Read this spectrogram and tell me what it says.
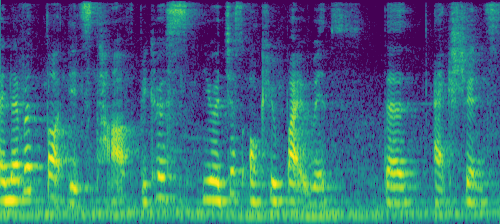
I never thought it's tough because you're just occupied with the actions.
